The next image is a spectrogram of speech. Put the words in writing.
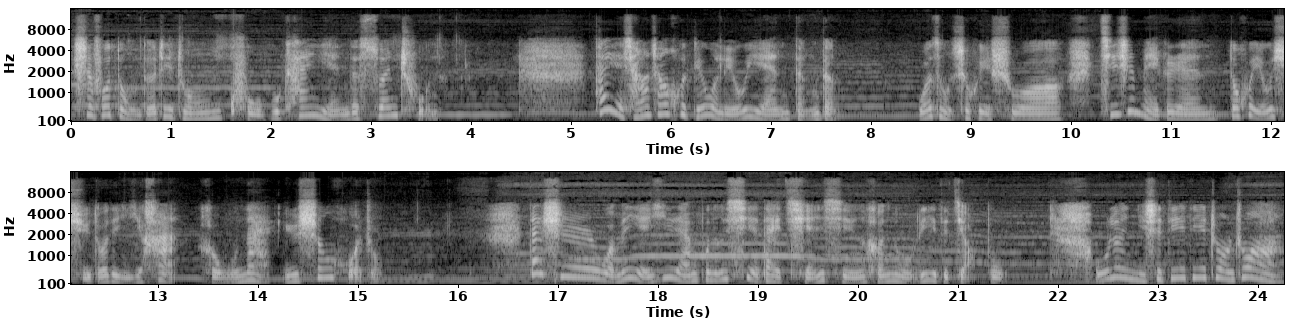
是否懂得这种苦不堪言的酸楚呢？他也常常会给我留言等等。我总是会说，其实每个人都会有许多的遗憾和无奈于生活中，但是我们也依然不能懈怠前行和努力的脚步。无论你是跌跌撞撞，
